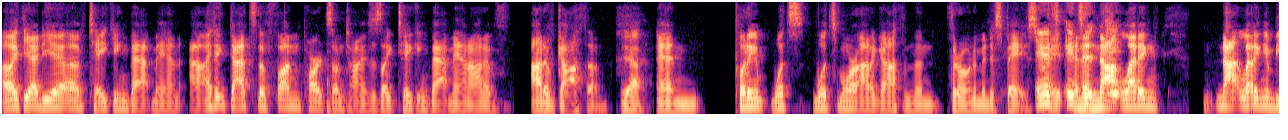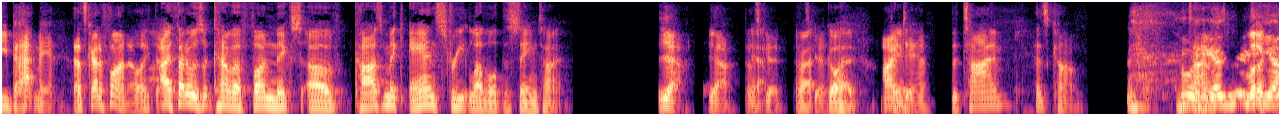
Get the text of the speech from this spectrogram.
I like the idea of taking Batman. out. I think that's the fun part. Sometimes is like taking Batman out of out of Gotham yeah. and putting what's what's more out of Gotham than throwing him into space, And it's- it's and then not it- letting not letting him be Batman. That's kind of fun. I like that. I thought it was kind of a fun mix of cosmic and street level at the same time. yeah, yeah. That's Yeah. good. That's right, good. go ahead. All right, Dan. Dan. The time has come. Well, Time- you guys made Look. me, uh,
